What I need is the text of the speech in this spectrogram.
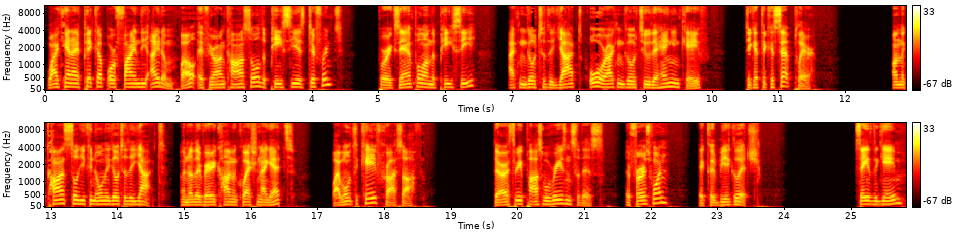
why can't I pick up or find the item? Well, if you're on console, the PC is different. For example, on the PC, I can go to the yacht or I can go to the hanging cave to get the cassette player. On the console, you can only go to the yacht. Another very common question I get, why won't the cave cross off? There are three possible reasons for this. The first one, it could be a glitch. Save the game,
